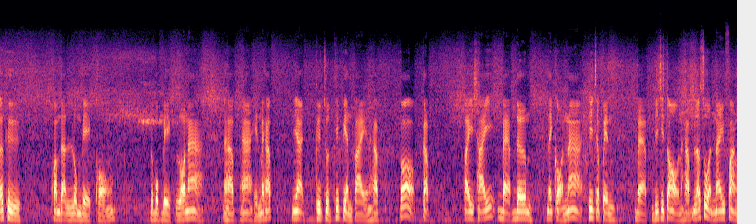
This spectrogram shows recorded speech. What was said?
ก็คือ ความดันลมเบรกของระบบเบรกล้อหน้านะครับเห็นไหมครับเนี่ยคือจุดที่เปลี่ยนไปนะครับ ก็กลับ ไปใช้แบบเดิมในก่อนหน้าที่จะเป็นแบบดิจิตอลนะครับแล้วส่วนในฝั่ง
